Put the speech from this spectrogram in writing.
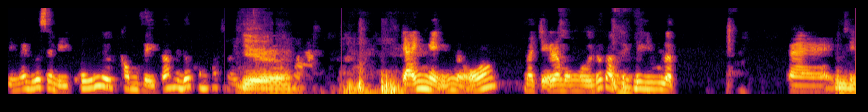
thì mấy đứa sẽ bị cuốn với công việc đó mấy đứa không có thời gian yeah. mà trải nghiệm nữa mà chị là một người rất là thích đi du lịch và ừ. chị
